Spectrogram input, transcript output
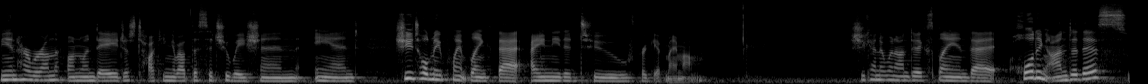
Me and her were on the phone one day just talking about the situation, and she told me point blank that I needed to forgive my mom. She kind of went on to explain that holding on to this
